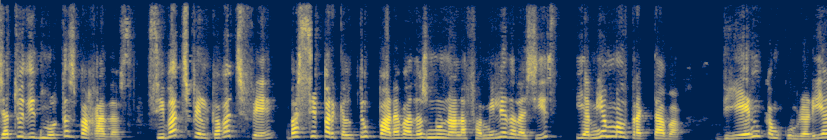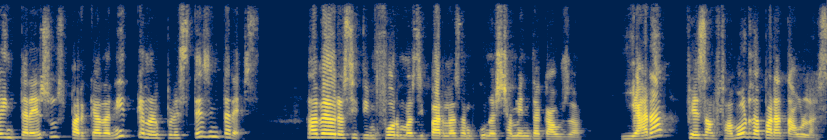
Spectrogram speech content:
Ja t'ho he dit moltes vegades. Si vaig fer el que vaig fer, va ser perquè el teu pare va desnonar la família de la Gist i a mi em maltractava, dient que em cobraria interessos per cada nit que no li prestés interès. A veure si t'informes i parles amb coneixement de causa. I ara, fes el favor de parar taules.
